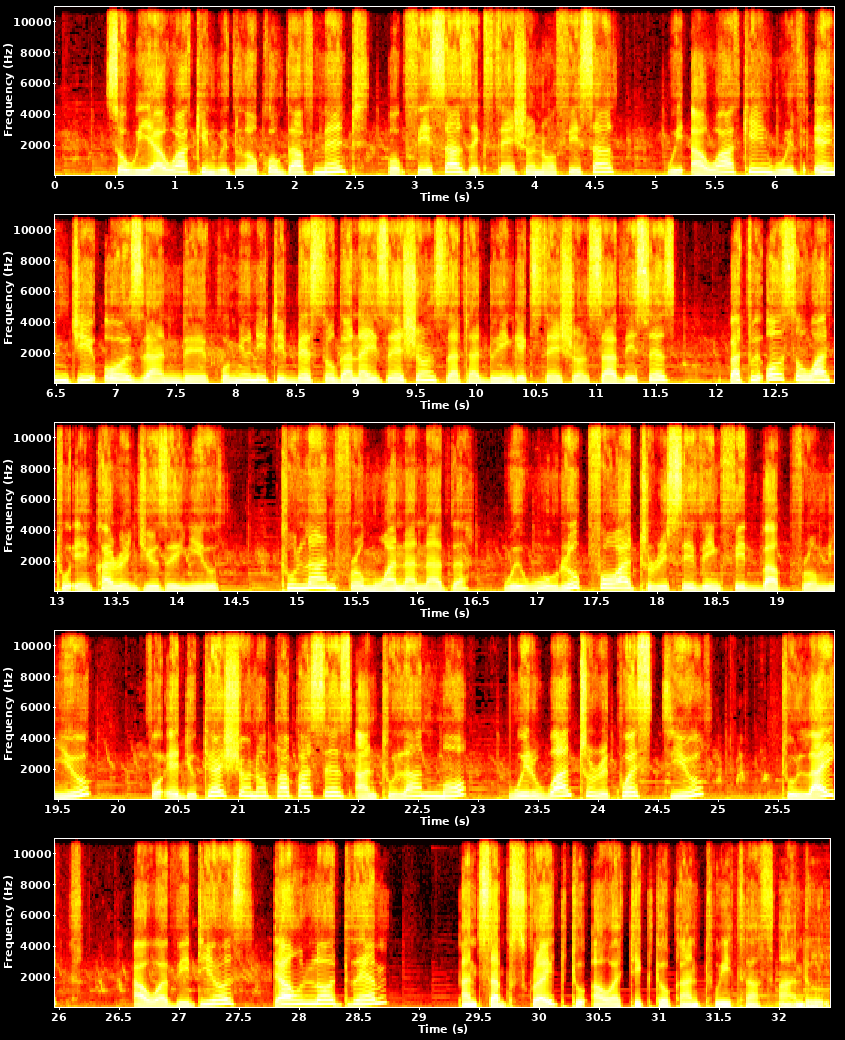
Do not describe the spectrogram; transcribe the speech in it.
So we are working with local government officers, extension officers. We are working with NGOs and uh, community-based organizations that are doing extension services. But we also want to encourage you, the youth, to learn from one another. We will look forward to receiving feedback from you for educational purposes and to learn more. We want to request you to like our videos, download them, and subscribe to our TikTok and Twitter handle.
